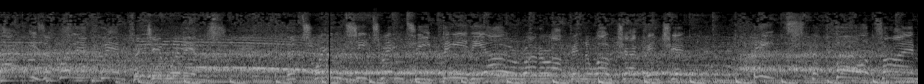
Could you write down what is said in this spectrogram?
That is a brilliant win for Jim Williams. The 2020 BDO runner-up in the World Championship beats the four-time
